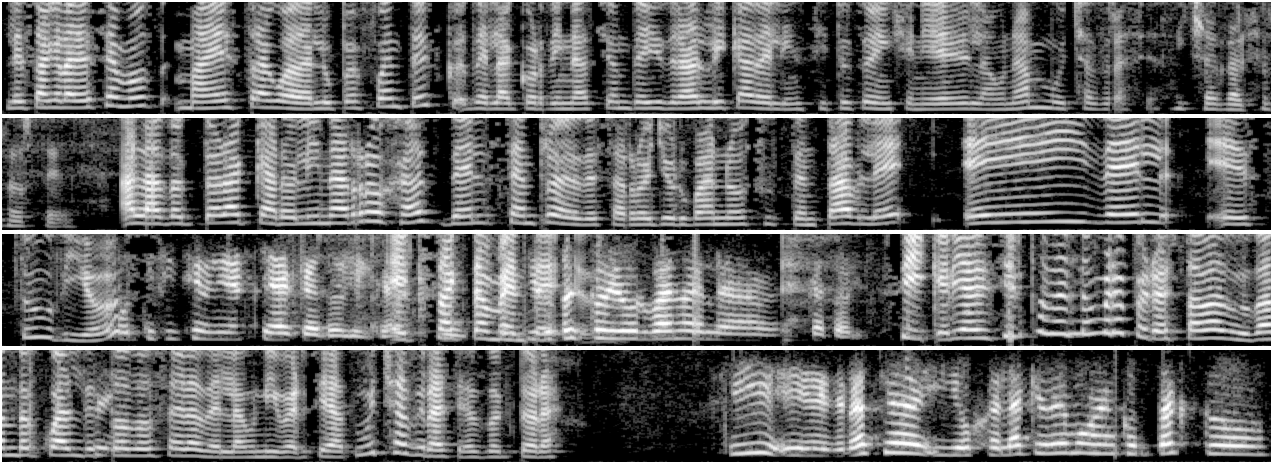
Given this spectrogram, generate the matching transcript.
Les agradecemos, maestra Guadalupe Fuentes, de la Coordinación de Hidráulica del Instituto de Ingeniería de la UNAM. Muchas gracias. Muchas gracias a ustedes. A la doctora Carolina Rojas, del Centro de Desarrollo Urbano Sustentable y del Estudios. Pontificia Universidad Católica. Exactamente. Instituto de Estudio Urbano de la Católica. Sí, quería decir todo el nombre, pero estaba dudando cuál de todos era de la universidad. Muchas gracias, doctora. Sí, eh, gracias y ojalá quedemos en contacto.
